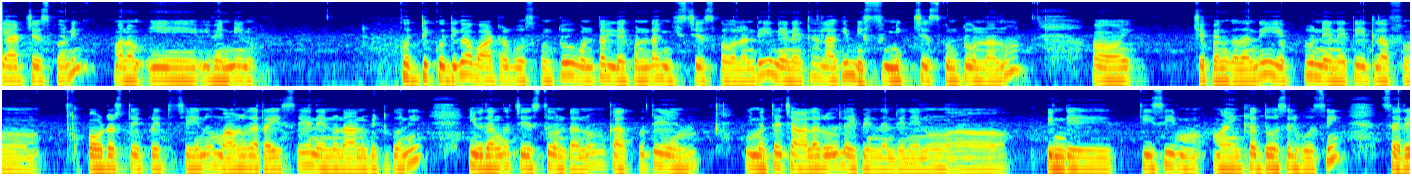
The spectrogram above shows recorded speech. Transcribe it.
యాడ్ చేసుకొని మనం ఈ ఇవన్నీ కొద్ది కొద్దిగా వాటర్ పోసుకుంటూ వంటలు లేకుండా మిక్స్ చేసుకోవాలండి. నేనైతే అలాగే మిక్స్ మిక్స్ చేసుకుంటూ ఉన్నాను. చెప్పాను కదండి ఎప్పుడు నేనైతే ఇట్లా పౌడర్స్తో ఎప్పుడైతే చేయను మామూలుగా రైసే నేను నానబెట్టుకొని ఈ విధంగా చేస్తూ ఉంటాను. కాకపోతే ఈ మధ్య చాలా రోజులు అయిపోయిందండి నేను పిండి తీసి మా ఇంట్లో దోశలు పోసి సరే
